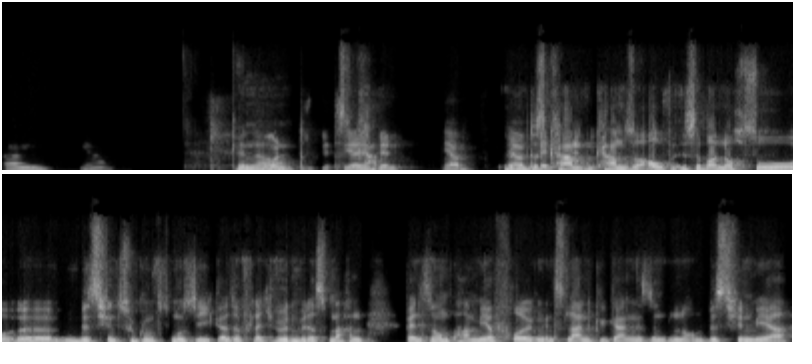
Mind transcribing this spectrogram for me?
Ähm, ja. Genau. Und speziell, kam, wenn, ja, ja, das kam, kam so auf, ist aber noch so äh, ein bisschen Zukunftsmusik. Also vielleicht würden wir das machen, wenn es noch ein paar mehr Folgen ins Land gegangen sind und noch ein bisschen mehr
